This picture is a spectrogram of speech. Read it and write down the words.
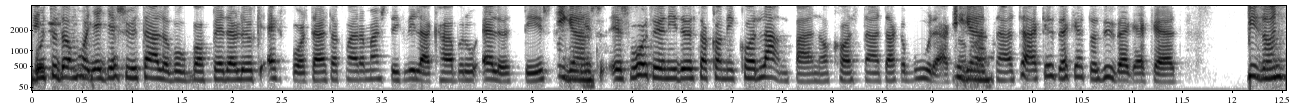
Úgy tudom, hogy Egyesült Államokban például ők exportáltak már a második világháború előtt is, Igen. És, és volt olyan időszak, amikor lámpának használták, a búráknak Igen. használták ezeket az üvegeket. Bizony.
